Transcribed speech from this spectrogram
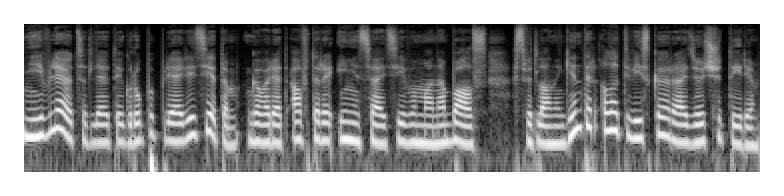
не являются для этой группы приоритетом, говорят авторы инициативы «Манабалс». Светлана Гентер, Латвийское радио 4.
